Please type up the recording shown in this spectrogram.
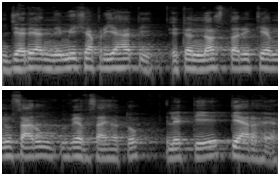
જ્યારે આ નિમિષા પ્રિયા હતી, એટલે નર્સ તરીકે એમનું સારું વ્યવસાય હતો. એટલે તે ત્યાં રહ્યા.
